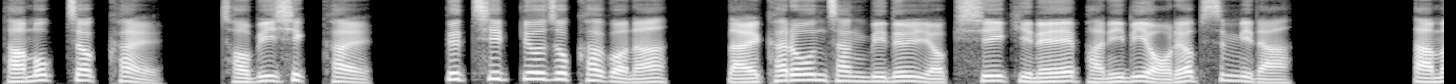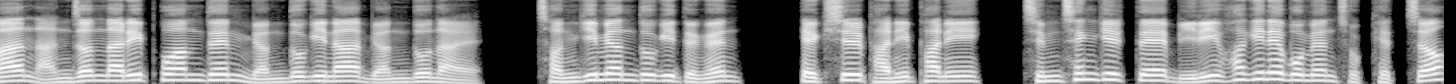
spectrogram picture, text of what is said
다목적 칼, 접이식 칼, 끝이 뾰족하거나 날카로운 장비들 역시 기내에 반입이 어렵습니다. 다만 안전날이 포함된 면도기나 면도날, 전기면도기 등은 객실 반입하니 짐 챙길 때 미리 확인해보면 좋겠죠?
